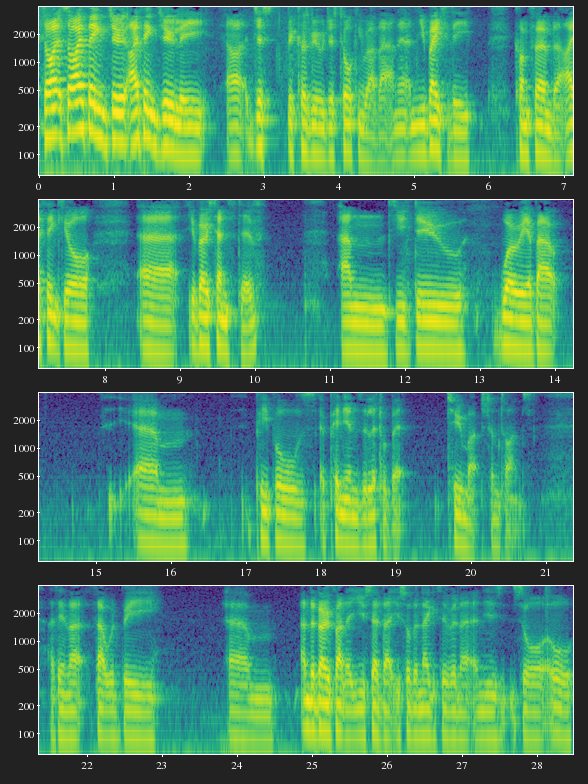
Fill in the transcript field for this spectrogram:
So I so I think Ju- I think Julie uh, just because we were just talking about that and and you basically confirmed it. I think you're uh, you're very sensitive and you do worry about um, people's opinions a little bit too much sometimes. I think that that would be, um, and the very fact that you said that you saw the negative in it and you saw, oh,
